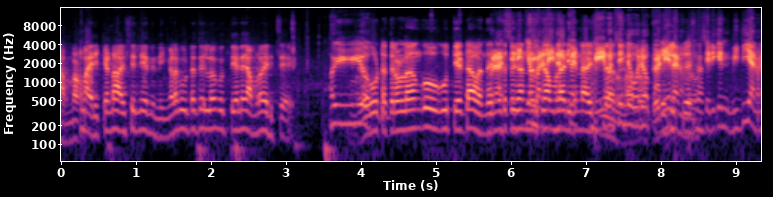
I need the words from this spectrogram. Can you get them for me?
നമ്മൾ മരിക്കേണ്ട ആവശ്യമില്ലായിരുന്നു നിങ്ങളെ കൂട്ടത്തിലുള്ള കുത്തിയെന്നെ നമ്മൾ നമ്മളെ മരിച്ചേ. കുത്തിയിട്ട് അവൻ തന്നെ എടുത്ത് കണ്ടെടുത്ത് നമ്മൾ അടിക്കേണ്ട ഇതൊക്കെ ഓരോ കളിയിലാണ് ബ്രോ. ശരിക്കും വിധിയാണ്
